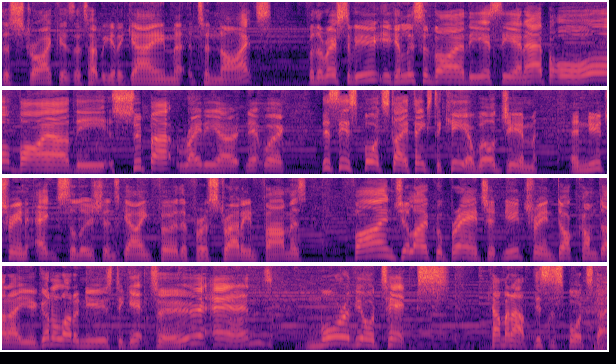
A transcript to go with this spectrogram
the Strikers. Let's hope we get a game tonight. For the rest of you, you can listen via the SEN app or via the Super Radio Network. This is Sports Day thanks to Kia, World Gym, and Nutrien Ag Solutions going further for Australian farmers. Find your local branch at nutrien.com.au. Got a lot of news to get to and more of your texts coming up. This is Sports Day.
